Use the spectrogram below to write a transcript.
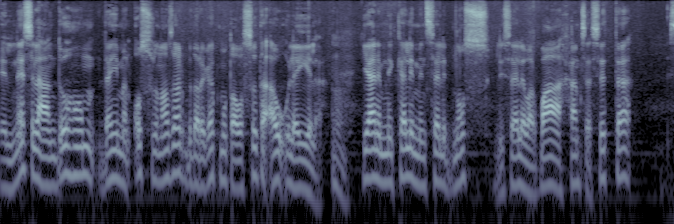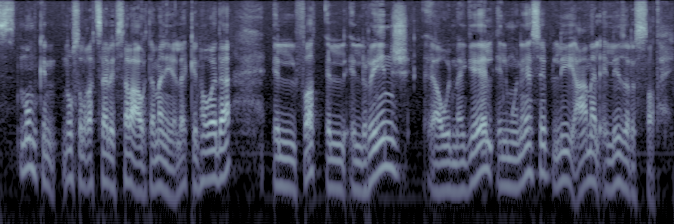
الناس اللي عندهم دايما قصر نظر بدرجات متوسطة أو قليلة مم. يعني بنتكلم من سالب نص لسالب 4 5 6 س- ممكن نوصل لغاية سالب 7 أو 8 لكن هو ده الفط... ال... ال range أو المجال المناسب لعمل الليزر السطحي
